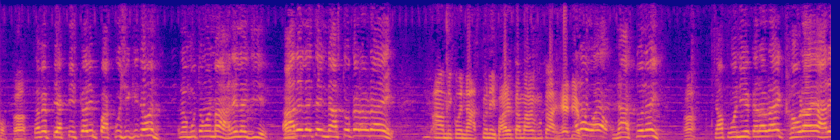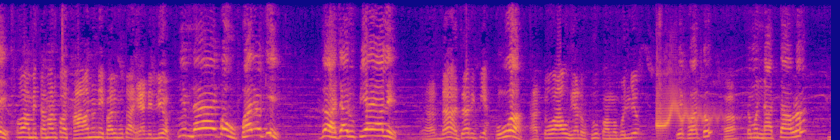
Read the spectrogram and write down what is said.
તમે પ્રેક્ટિસ કરીને પાક્કું શીખી જાઓ ને એટલે હું તમને હારે લઈ જઈએ. હારે લઈ જઈને નાસ્તો કરાવડાય. આ મેં કોઈ નાસ્તો નહીં ભારે તમારે હું તો હેડ નાસ્તો નહીં? હા. ચા પોની કરાવડાય ખવડાય હારે. ઓ અમે તમારું કોઈ ખાવાનું નહીં ભારે હું તો હેડ લ્યો. એમ નહીં પણ ઊભા રહ્યો કી? દસ હજાર રૂપિયા આલે. દસ હજાર રૂપિયા. હા તો આવું હેડો શું કામ બોલ્યો? એક વાત તો હા. તમને નાચતા આવડે?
